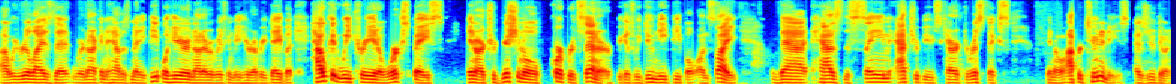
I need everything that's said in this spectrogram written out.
uh, we realize that we're not going to have as many people here. Not everybody's going to be here every day, but how could we create a workspace in our traditional corporate center because we do need people on site that has the same attributes, characteristics, you know, opportunities as you're doing.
